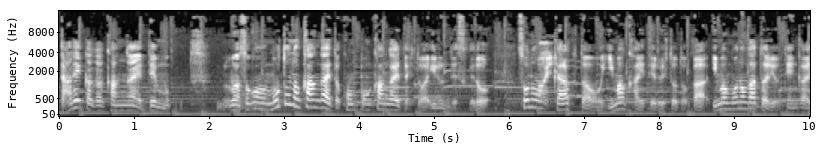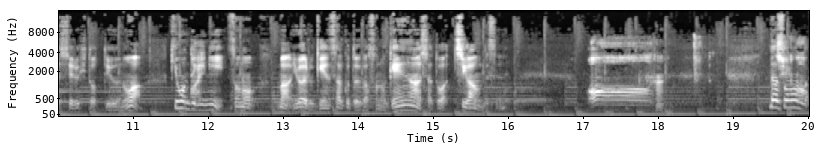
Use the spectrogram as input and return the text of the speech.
誰かが考えても、まあそこの元の考えた根本考えた人はいるんですけど、そのはいキャラクターを今描いてる人とか、今物語を展開してる人っていうのは、基本的にその、まあいわゆる原作というかその原案者とは違うんですよね。う。あー。はい。だその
